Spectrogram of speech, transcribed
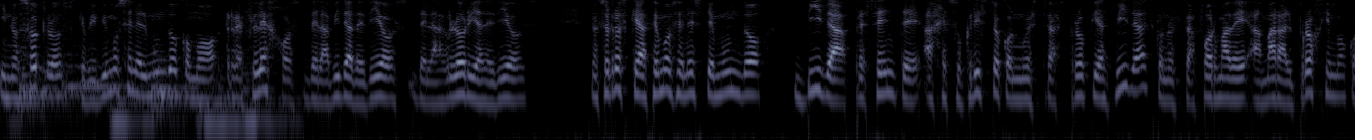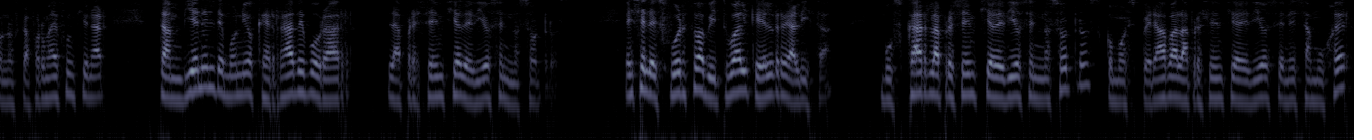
Y nosotros, que vivimos en el mundo como reflejos de la vida de Dios, de la gloria de Dios, nosotros que hacemos en este mundo vida presente a Jesucristo con nuestras propias vidas, con nuestra forma de amar al prójimo, con nuestra forma de funcionar, también el demonio querrá devorar la presencia de Dios en nosotros. Es el esfuerzo habitual que él realiza, buscar la presencia de Dios en nosotros, como esperaba la presencia de Dios en esa mujer,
